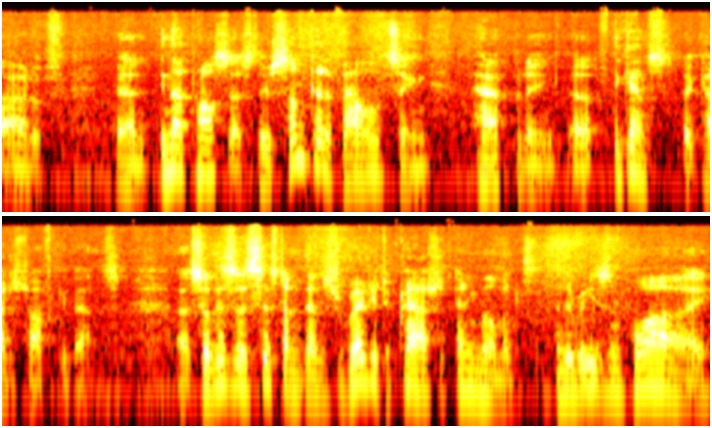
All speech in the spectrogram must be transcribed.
out of. And in that process, there's some kind of balancing happening uh, against uh, catastrophic events. Uh, so this is a system that is ready to crash at any moment, and the reason why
